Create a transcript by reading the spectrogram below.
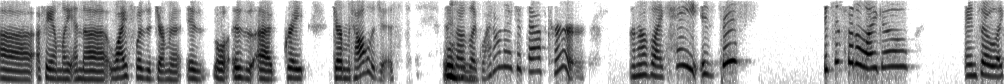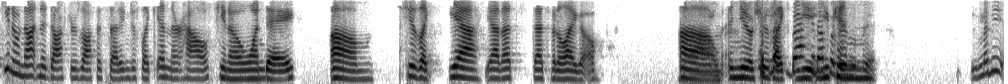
uh, a family, and the wife was a derma is well is a great dermatologist and mm-hmm. so I was mm-hmm. like, why don't I just ask her? And I was like, hey, is this is this vitiligo? And so like, you know, not in a doctor's office setting, just like in their house, you know, one day, um, she was like, Yeah, yeah, that's that's vitiligo. Wow. Um and you know, she was Let's like, you, you can let me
